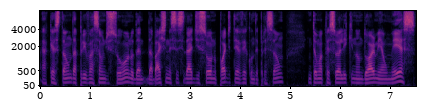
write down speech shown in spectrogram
a questão da privação de sono, da, da, baixa necessidade de sono, pode ter a ver com depressão. Então, uma pessoa ali que não dorme há um mês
